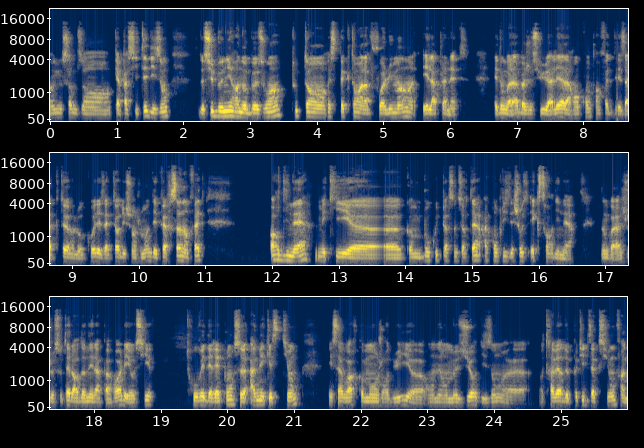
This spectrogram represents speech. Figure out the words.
nous sommes en capacité, disons, de subvenir à nos besoins tout en respectant à la fois l'humain et la planète. Et donc voilà, bah, je suis allé à la rencontre en fait des acteurs locaux, des acteurs du changement, des personnes en fait ordinaires, mais qui, euh, comme beaucoup de personnes sur Terre, accomplissent des choses extraordinaires. Donc voilà, je souhaitais leur donner la parole et aussi trouver des réponses à mes questions et savoir comment aujourd'hui euh, on est en mesure, disons, euh, au travers de petites actions, enfin,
